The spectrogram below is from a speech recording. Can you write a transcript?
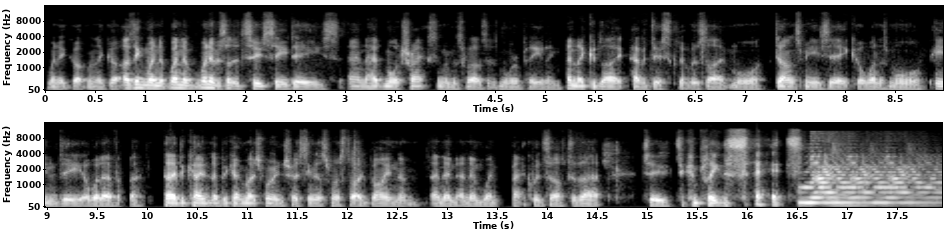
when it got when they got. I think when when when it was like the two CDs and they had more tracks on them as well, so it was more appealing. And they could like have a disc that was like more dance music or one that's more indie or whatever. They became they became much more interesting. That's when I started buying them, and then and then went backwards after that to to complete the set.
